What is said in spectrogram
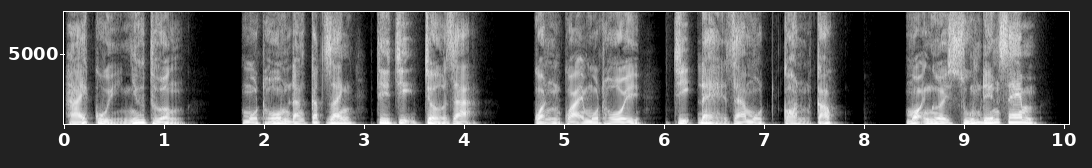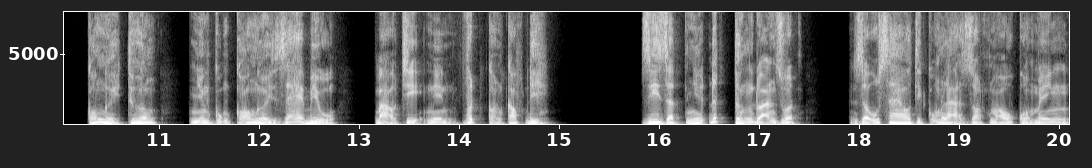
hái củi như thường. Một hôm đang cắt danh thì chị trở dạ. Quằn quại một hồi, chị đẻ ra một con cóc. Mọi người xúm đến xem. Có người thương, nhưng cũng có người dè biểu, bảo chị nên vứt con cóc đi. Di giật như đứt từng đoạn ruột. Dẫu sao thì cũng là giọt máu của mình,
